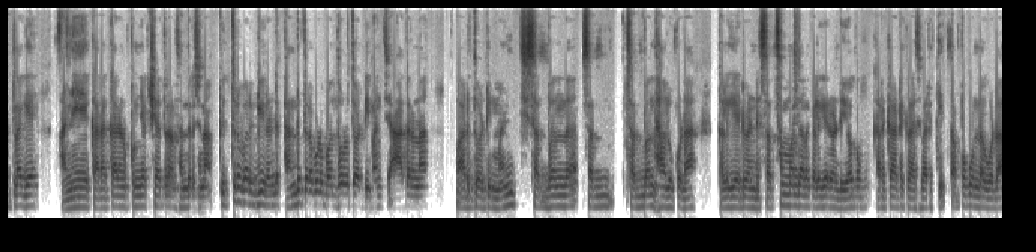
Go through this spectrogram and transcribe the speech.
అట్లాగే అనేక రకాలైన పుణ్యక్షేత్రాల సందర్శన పితృవర్గీయులు అంటే తండ్రి తరపున బంధువులతోటి మంచి ఆదరణ వారితోటి మంచి సద్బంధ సద్ సద్బంధాలు కూడా కలిగేటువంటి సత్సంబంధాలు కలిగేటువంటి యోగం కర్కాటక రాశి వారికి తప్పకుండా కూడా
